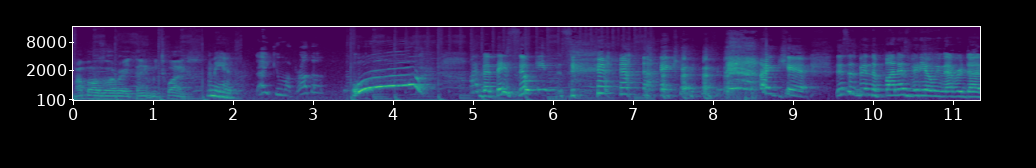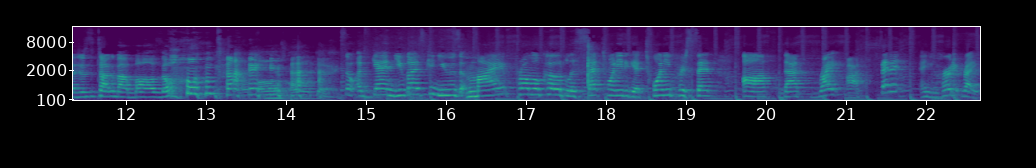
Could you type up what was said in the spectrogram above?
My balls already thanked me twice. Let me hear. Thank you, my brother. Ooh! I bet they silky. I can't. I can't. This has been the funnest video we've ever done just to talk about balls the whole time. Balls all day. So again, you guys can use my promo code Lycette20 to get 20% off. That's right, I said it and you heard it right.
